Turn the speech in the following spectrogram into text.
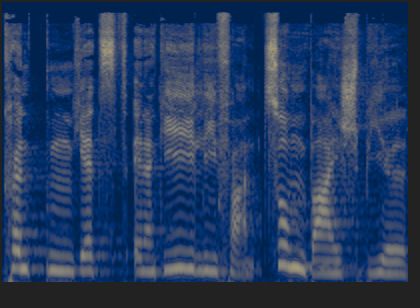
könnten jetzt Energie liefern. Zum Beispiel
